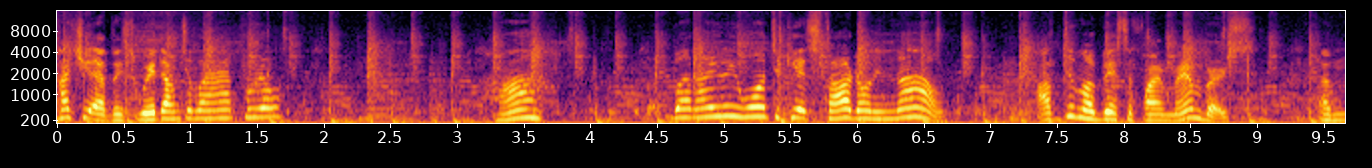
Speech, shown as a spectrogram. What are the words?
Can't you at least wait until April? Huh? But I really want to get started on it now. I'll do my best to find members. Um,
